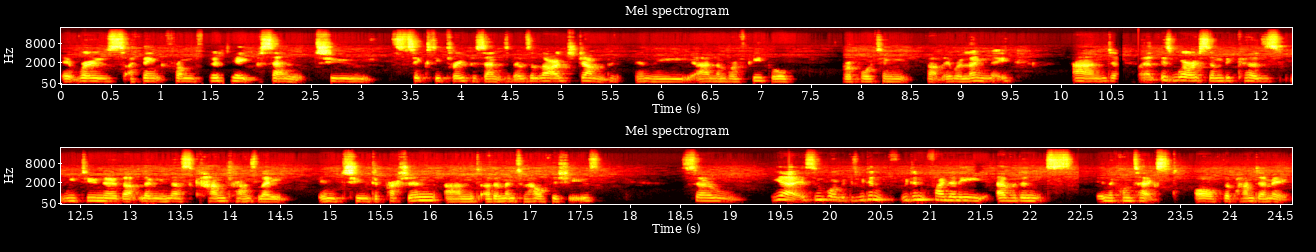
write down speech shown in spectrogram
it rose, I think, from 38% to 63%. So there was a large jump in the uh, number of people reporting that they were lonely. And uh, it's worrisome because we do know that loneliness can translate into depression and other mental health issues. So yeah, it's important because we didn't we didn't find any evidence in the context of the pandemic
